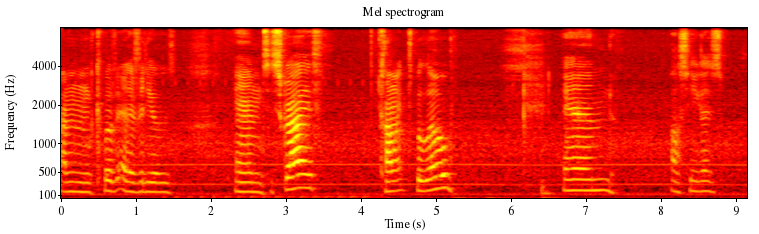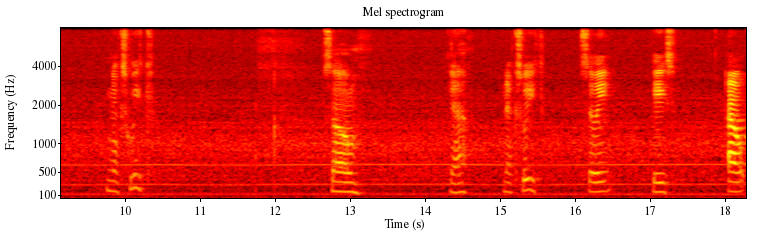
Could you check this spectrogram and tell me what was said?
On a couple of other videos, and subscribe, comment below, and I'll see you guys next week. So. So, yeah, next week. Silly. Peace. Out.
